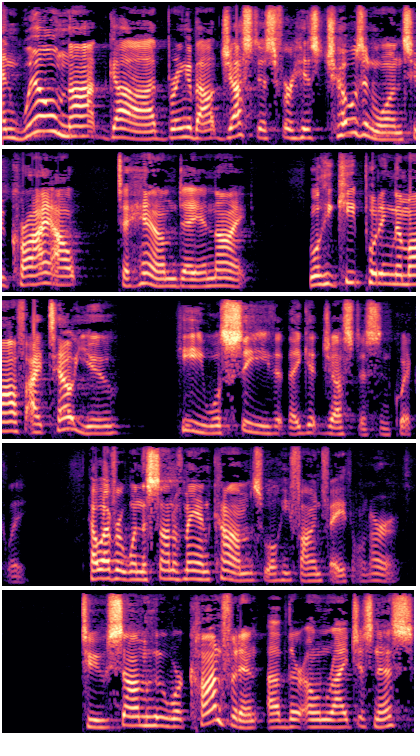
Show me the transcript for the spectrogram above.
And will not God bring about justice for his chosen ones who cry out to him day and night? Will he keep putting them off? I tell you, he will see that they get justice and quickly. However, when the Son of Man comes, will he find faith on earth? To some who were confident of their own righteousness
